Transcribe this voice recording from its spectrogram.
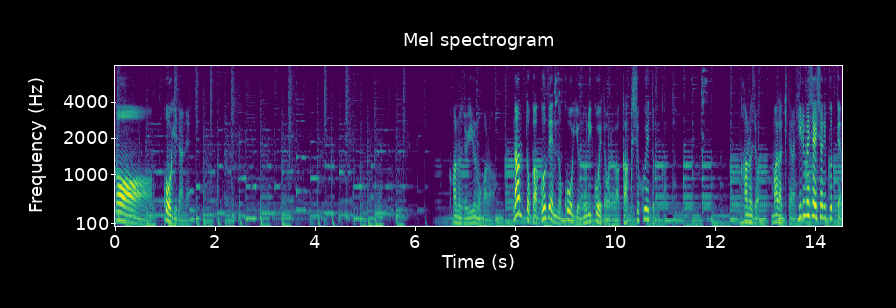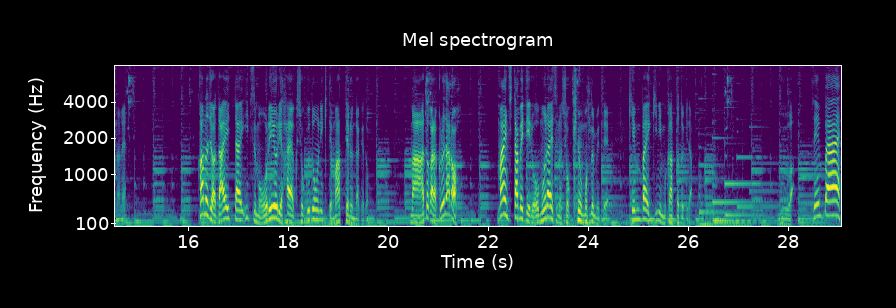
あ、講義だね。彼女いるのかな？なんとか午前の講義を乗り越えた俺は学食へと向かった。彼女まだ来てない。昼飯は一緒に食ってんだね。彼女はだいたいいつも俺より早く食堂に来て待ってるんだけど。まあ後から来るだろう。毎日食べているオムライスの食券を求めて券売機に向かった時だ。うわ。先輩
